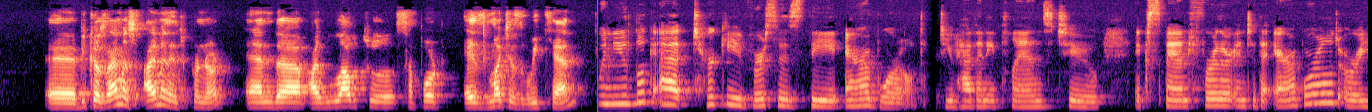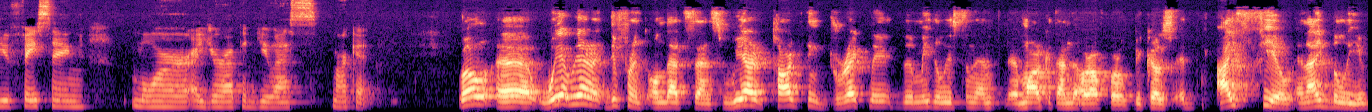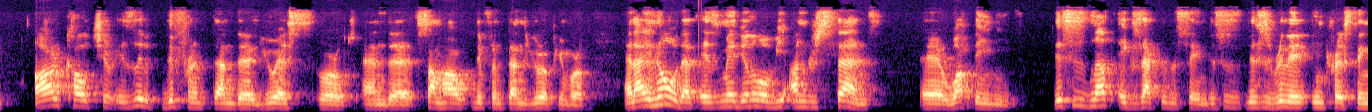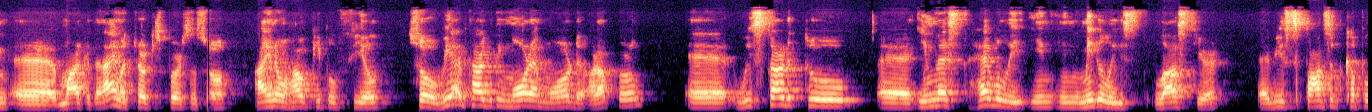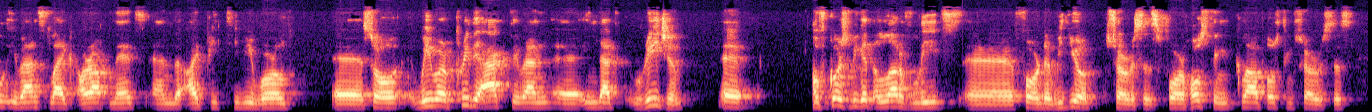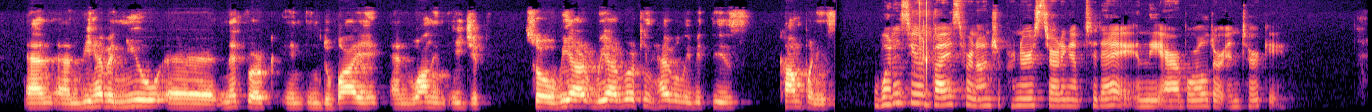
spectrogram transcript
Uh, because I'm, a, I'm an entrepreneur and uh, I would love to support as much as we can. When you look at Turkey versus the Arab world, do you have any plans to expand further into the Arab world or are you facing more a Europe and US market? Well, uh, we, are, we are different on that sense. We are targeting directly the Middle Eastern uh, market and the Arab world because I feel and I believe our culture is a little bit different than the US world and uh, somehow different than the European world. And I know that as Medianova, we understand uh, what they need. This is not exactly the same. This is this is really interesting uh, market, and I'm a Turkish person, so I know how people feel. So we are targeting more and more the Arab world. Uh, we started to uh, invest heavily in in Middle East last year. Uh, we sponsored a couple events like ArabNet and the IPTV World. Uh, so we were pretty active and in that region. Of course, we get a lot of leads uh, for the video services, for hosting, cloud hosting services. And, and we have a new uh, network in, in Dubai and one in Egypt. So we are, we are working heavily with these companies. What is your advice for an entrepreneur starting up today in the Arab world or in Turkey?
